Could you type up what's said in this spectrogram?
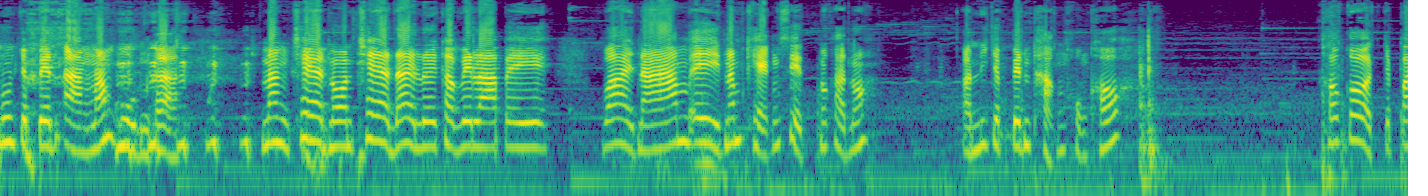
นู่นจะเป็นอ่างน้ำอุ่นค่ะ นั่งแช่นอนแช่ได้เลยค่ะ เวลาไปว่ายน้ำเอ้น้ำแข็งเสร็จเนาะค่ะเนาะ อันนี้จะเป็นถังของเขา เขาก็จะไป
